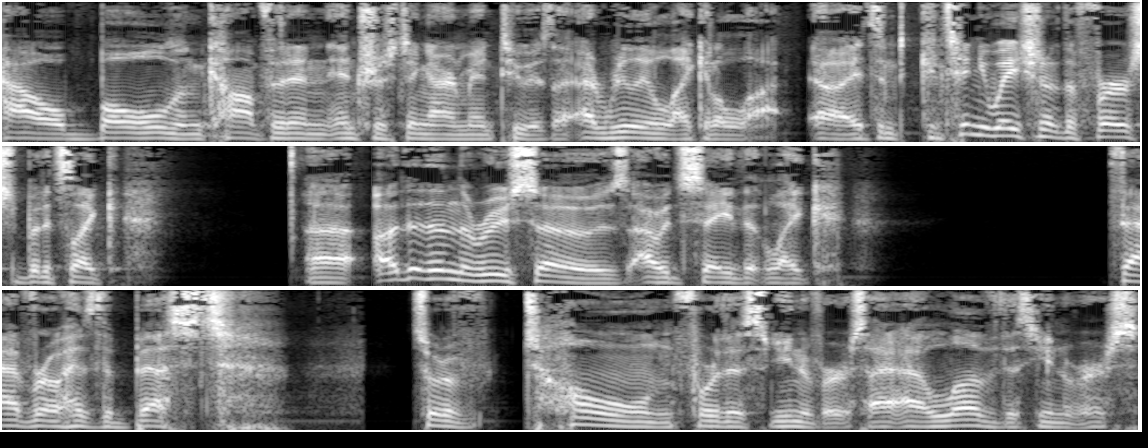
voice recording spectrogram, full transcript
how bold and confident and interesting Iron Man 2 is. I, I really like it a lot. Uh, it's a continuation of the first, but it's like, uh, other than the Russos, I would say that like Favreau has the best sort of tone for this universe. I, I, love this universe.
